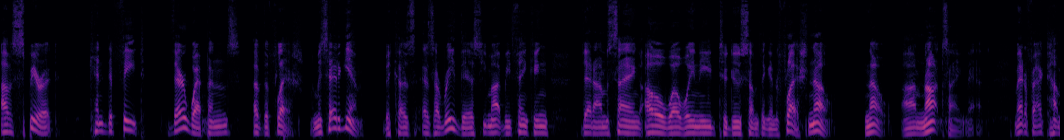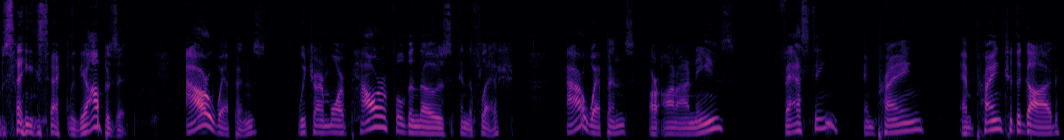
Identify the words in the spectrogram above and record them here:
of spirit can defeat their weapons of the flesh. Let me say it again, because as I read this, you might be thinking that I'm saying, oh, well, we need to do something in the flesh. No, no, I'm not saying that. Matter of fact, I'm saying exactly the opposite. Our weapons, which are more powerful than those in the flesh, our weapons are on our knees, fasting and praying, and praying to the God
